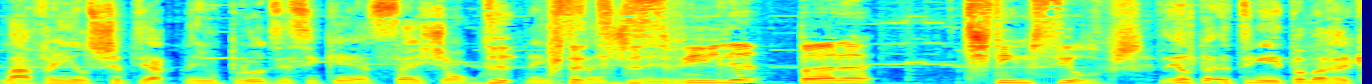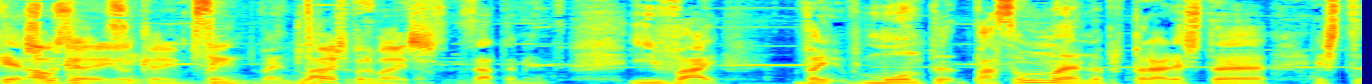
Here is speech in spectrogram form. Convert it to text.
Lá vem ele chateado que nem o Peru, dizer assim: quem é Sancho? De- Nem portanto, de Sevilha para Destino Silves. ele tinha ido para Marrakech. mas Ok, é- sim, ok. Vem, Sim, vem de de lá. baixo com a para baixo. Exatamente. E vai, vem, monta, passa um ano a preparar esta, este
